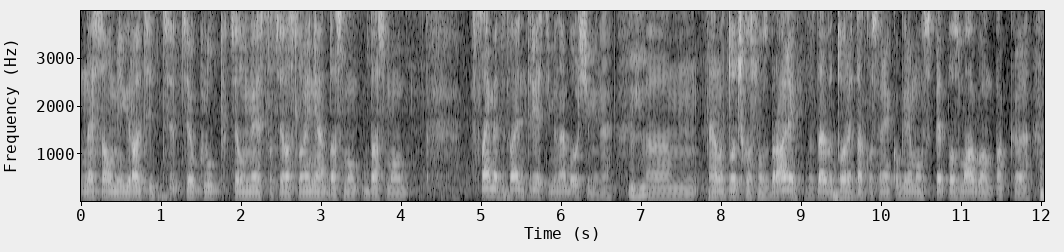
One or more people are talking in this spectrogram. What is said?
ne samo mi, igralci, cel klub, celo mesto, cela Slovenija, da smo, da smo vsaj med 32 najboljšimi. Um, eno točko smo zbrali, zdaj v torej, tako se neko gremo spet po zmagu, ampak uh,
